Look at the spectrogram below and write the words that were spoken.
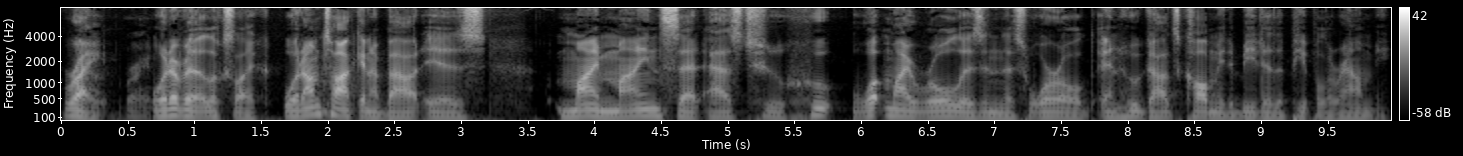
Right. right. Whatever that looks like. What I'm talking about is my mindset as to who what my role is in this world and who God's called me to be to the people around me.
